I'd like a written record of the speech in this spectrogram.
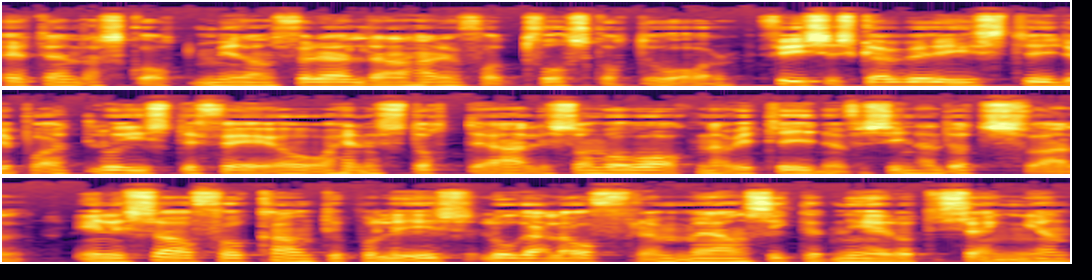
ett enda skott medan föräldrarna hade fått två skott var. Fysiska bevis tyder på att Louise DeFeo och hennes dotter Allison var vakna vid tiden för sina dödsfall. Enligt Suffolk County Police låg alla offren med ansiktet neråt i sängen.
